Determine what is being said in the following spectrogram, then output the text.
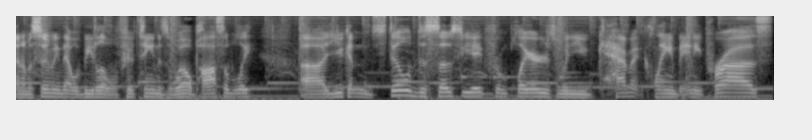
and I'm assuming that would be level 15 as well, possibly. Uh, you can still dissociate from players when you haven't claimed any prize.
